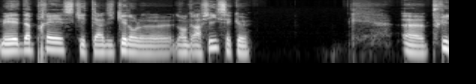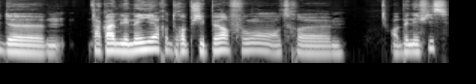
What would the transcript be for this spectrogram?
Mais d'après ce qui était indiqué dans le, dans le graphique, c'est que euh, plus de, enfin quand même les meilleurs dropshippers font entre euh, en bénéfice,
